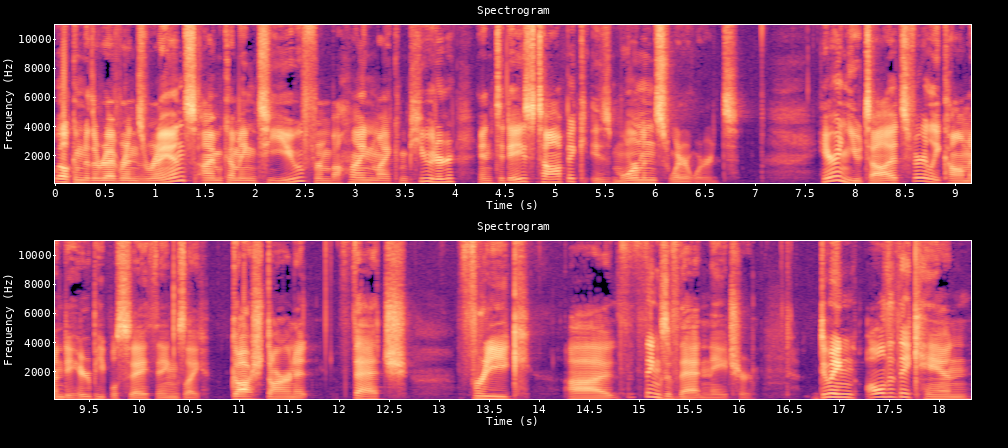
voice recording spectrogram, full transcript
Welcome to the Reverend's Rants. I'm coming to you from behind my computer, and today's topic is Mormon swear words. Here in Utah, it's fairly common to hear people say things like, gosh darn it, fetch, freak, uh, things of that nature, doing all that they can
